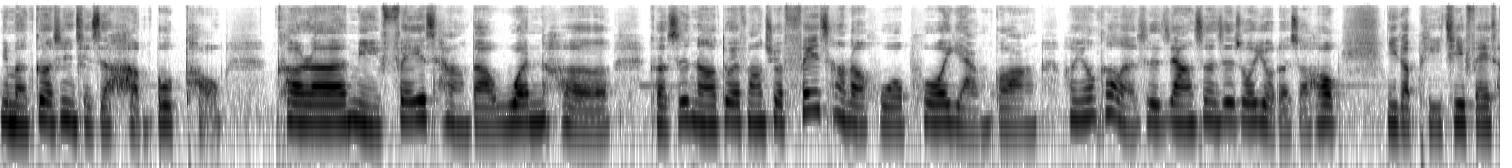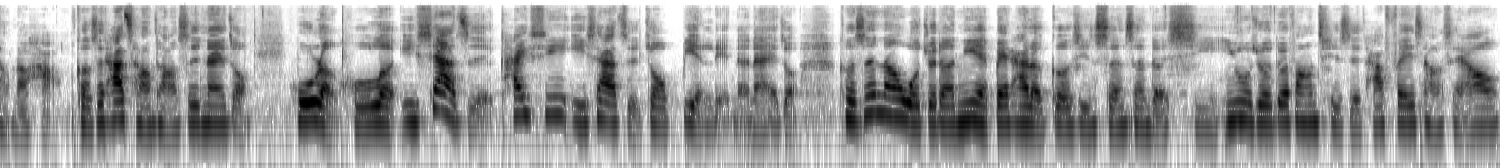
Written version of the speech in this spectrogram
你们个性其实很不同。可能你非常的温和，可是呢，对方却非常的活泼阳光，很有可能是这样。甚至说，有的时候你的脾气非常的好，可是他常常是那种忽冷忽热，一下子开心，一下子就变脸的那一种。可是呢，我觉得你也被他的个性深深的吸引，因为我觉得对方其实他非常想要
